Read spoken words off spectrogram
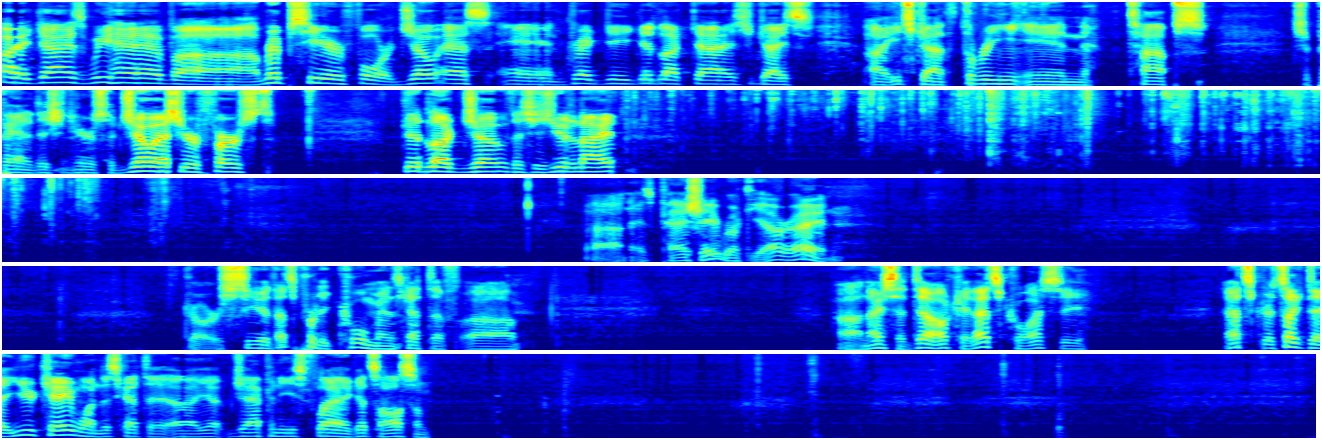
All right, guys, we have uh, rips here for Joe S. and Greg D. Good luck, guys. You guys uh, each got three in Topps Japan edition here. So, Joe S., you're first. Good luck, Joe. This is you tonight. Ah, nice Pache rookie. All right. Garcia. That's pretty cool, man. It's got the uh, uh, nice Adell. Okay, that's cool. I see. That's it's like the UK one that's got the uh, yep Japanese flag. That's awesome.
